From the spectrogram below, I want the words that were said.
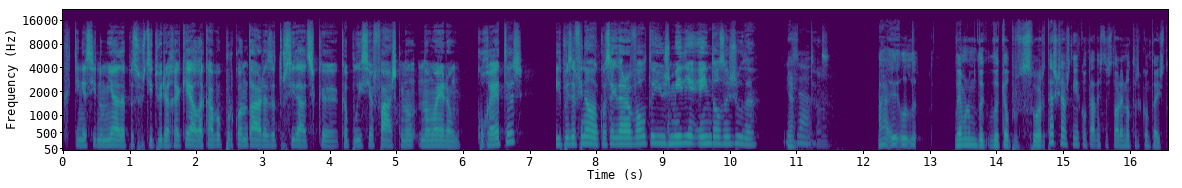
que tinha sido nomeada para substituir a Raquel acaba por contar as atrocidades que, que a polícia faz que não, não eram corretas. E depois, afinal, ela consegue dar a volta e os mídias ainda os ajuda. Yeah. Exato. Então, Ah, lembro-me da- daquele professor, até acho que já vos tinha contado esta história noutro contexto,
